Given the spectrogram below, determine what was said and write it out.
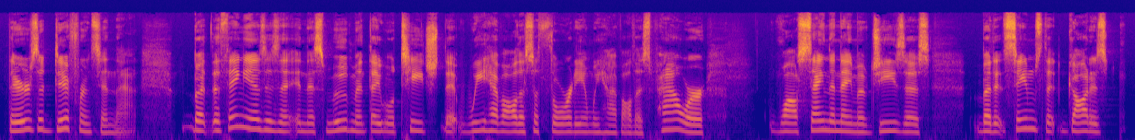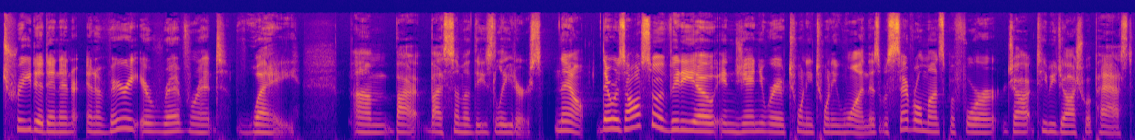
There's a difference in that. But the thing is is that in this movement they will teach that we have all this authority and we have all this power while saying the name of Jesus but it seems that God is treated in, an, in a very irreverent way. Um, by by some of these leaders. Now, there was also a video in January of 2021. This was several months before jo- TB Joshua passed,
